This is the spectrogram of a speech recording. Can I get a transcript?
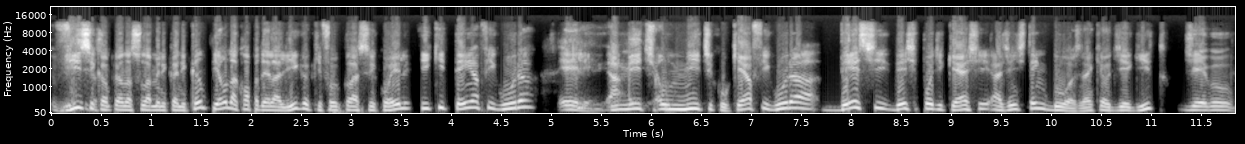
vice-campeão da Sul-Americana e campeão da Copa da Liga, que foi o que classificou ele, e que tem a figura. Ele, a, o mítico. O mítico, que é a figura deste, deste podcast. A gente tem duas, né? Que é o Dieguito. Diego,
